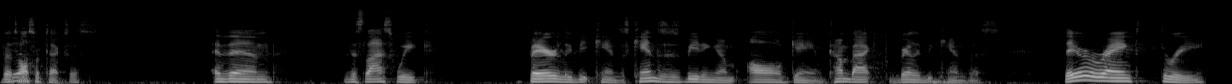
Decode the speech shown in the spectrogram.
but it's Yeah. also Texas. And then this last week, barely beat Kansas. Kansas is beating them all game. Come back, barely beat Kansas. They were ranked three,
